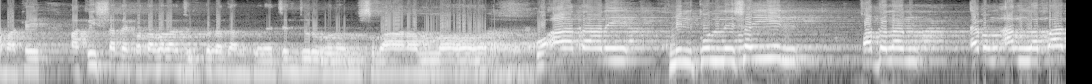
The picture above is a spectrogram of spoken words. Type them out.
আমাকে পাখির সাথে কথা বলার যোগ্যতা দান করেছেন। জোরে বলুন, সুবহানাল্লাহ। ও আতানি মিন কুল্লি ফাদলান, এবং আল্লাহ পাক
